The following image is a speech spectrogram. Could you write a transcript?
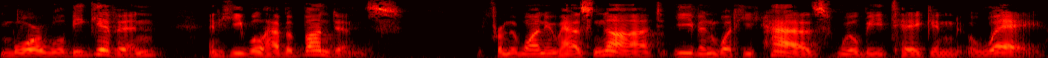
more will be given, and he will have abundance. From the one who has not, even what he has will be taken away.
